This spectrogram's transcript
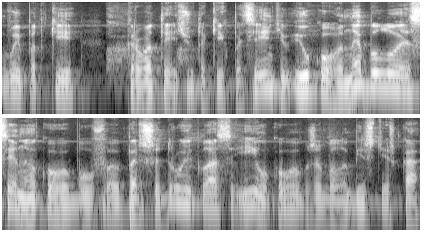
випадки кровотечі у таких пацієнтів. І у кого не було СН, і у кого був е, перший, другий клас, і у кого вже була більш тяжка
